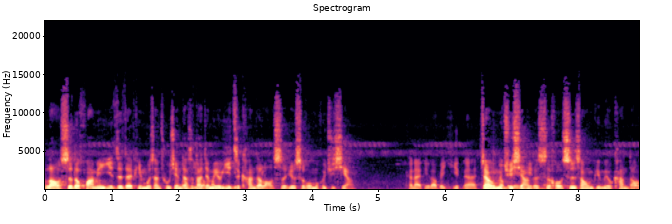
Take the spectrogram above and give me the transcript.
老师的画面一直在屏幕上出现，但是大家没有一直看着老师。有时候我们会去想，在我们去想的时候，事实上我们并没有看到，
